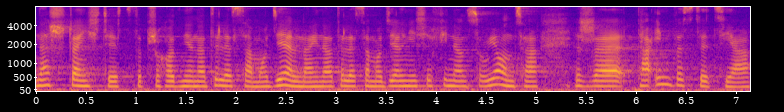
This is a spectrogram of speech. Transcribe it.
Na szczęście jest to przychodnia na tyle samodzielna i na tyle samodzielnie się finansująca, że ta inwestycja,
